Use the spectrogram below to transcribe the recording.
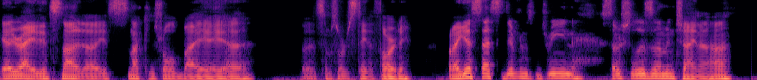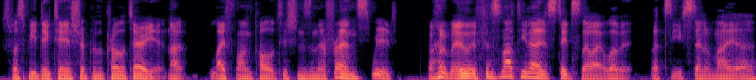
yeah, you're right. It's not, uh, it's not controlled by a uh, uh, some sort of state authority. But I guess that's the difference between socialism and China, huh? It's supposed to be a dictatorship of the proletariat, not lifelong politicians and their friends. Weird. if it's not the United States, though, I love it. That's the extent of my uh,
